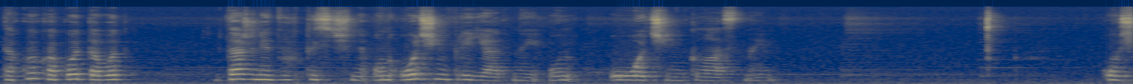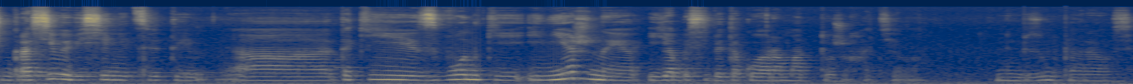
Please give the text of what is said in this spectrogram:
такой какой-то вот, даже не 2000-й. Он очень приятный, он очень классный. Очень красивые весенние цветы. А, такие звонкие и нежные. И я бы себе такой аромат тоже хотела. Мне безумно понравился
